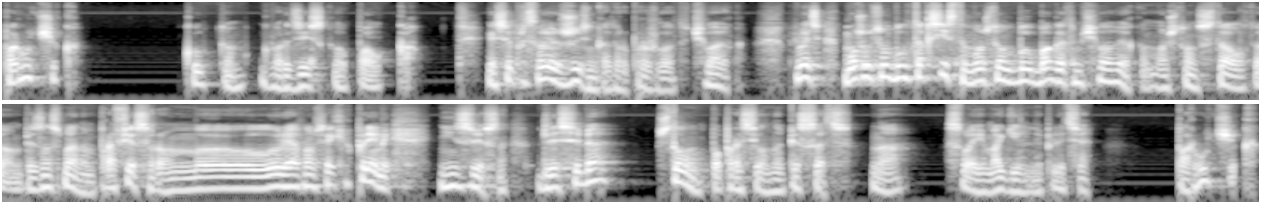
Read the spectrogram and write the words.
Поручик какого там гвардейского полка. Я себе представляю жизнь, которую прожил этот человек. Понимаете, может быть, он был таксистом, может, он был богатым человеком, может, он стал там, бизнесменом, профессором, э, лауреатом всяких премий. Неизвестно. Для себя что он попросил написать на своей могильной плите? Поручик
